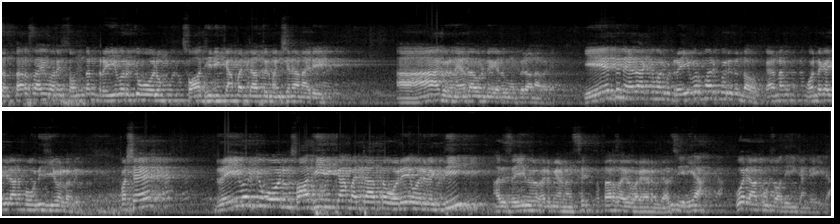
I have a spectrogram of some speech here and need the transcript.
സത്താർ സാഹിബ് പറയും സ്വന്തം ഡ്രൈവർക്ക് പോലും സ്വാധീനിക്കാൻ പറ്റാത്തൊരു മനുഷ്യനാണ് ആര്? ആകെ ഒരു നേതാവുണ്ട് ഏത് മൂപ്പരാണ് അവരെ ഏത് നേതാക്കന്മാർക്കും ഡ്രൈവർമാർക്കും ഒരു ഇതുണ്ടാവും. കാരണം ഓന്റെ കയ്യിലാണ് ബോധി ജീവുള്ളത് പക്ഷേ ഡ്രൈവർക്ക് പോലും സ്വാധീനിക്കാൻ പറ്റാത്ത ഒരേ ഒരു വ്യക്തി അത് സെയ്ത് ഒരുമയാണ് സത്താർ സാഹിബ് പറയാറുണ്ട് അത് ശരിയാ. ഒരാൾക്കും സ്വാധീനിക്കാൻ കഴിയില്ല.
